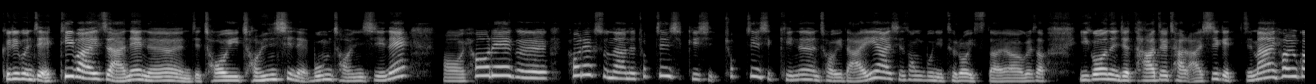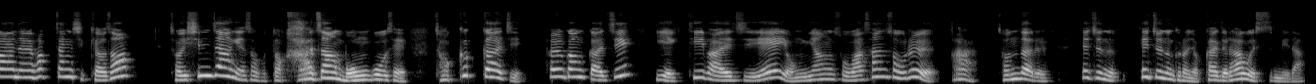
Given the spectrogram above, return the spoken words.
그리고 이제 액티바이즈 안에는 이제 저희 전신에, 몸 전신에 어, 혈액을, 혈액순환을 촉진시키, 촉진시키는 저희 나이아신 성분이 들어있어요. 그래서 이거는 이제 다들 잘 아시겠지만 혈관을 확장시켜서 저희 심장에서부터 가장 먼 곳에 저 끝까지 혈관까지 이 액티바이즈의 영양소와 산소를 다 전달을 해주는, 해주는 그런 역할들을 하고 있습니다.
